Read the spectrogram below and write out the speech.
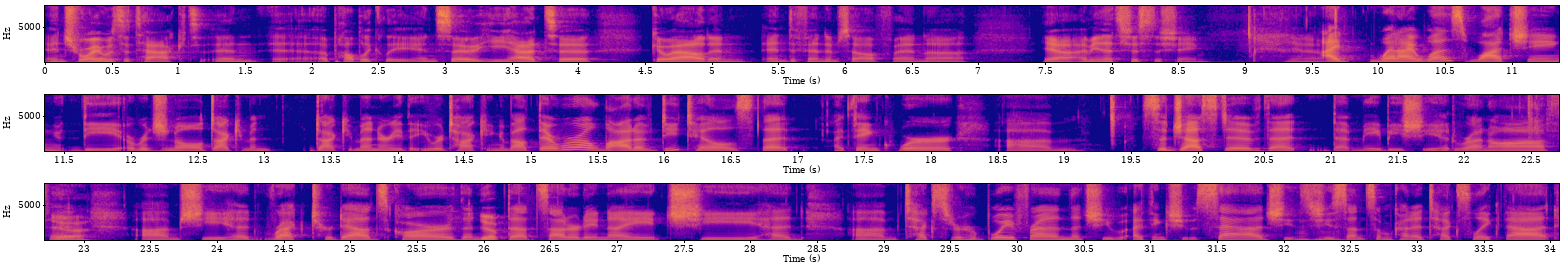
And Troy was attacked and uh, publicly, and so he had to go out and and defend himself. And uh, yeah, I mean that's just a shame. You know, I when I was watching the original document documentary that you were talking about, there were a lot of details that I think were um, suggestive that that maybe she had run off and Yeah. um, she had wrecked her dad's car then Yep. that Saturday night. She had um, texted her boyfriend that she I think she was sad. She Mm-hmm. she sent some kind of text like that.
